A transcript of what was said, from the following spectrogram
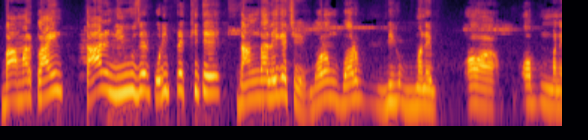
বা আমার ক্লায়েন্ট তার নিউজের পরিপ্রেক্ষিতে দাঙ্গা লেগেছে, বরং বিগ- মানে মানে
